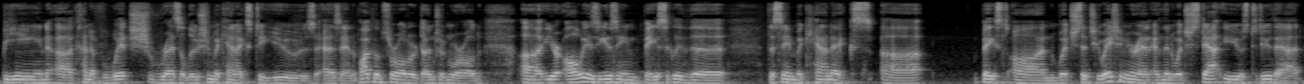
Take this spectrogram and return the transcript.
being uh, kind of which resolution mechanics to use, as an Apocalypse World or Dungeon World, uh, you're always using basically the the same mechanics. Uh, Based on which situation you're in, and then which stat you use to do that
